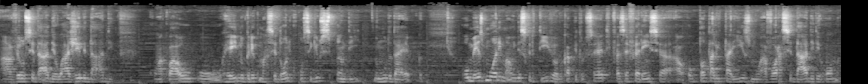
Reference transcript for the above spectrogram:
a velocidade ou a agilidade com a qual o reino grego-macedônico conseguiu se expandir no mundo da época. Ou mesmo o animal indescritível do capítulo 7, que faz referência ao totalitarismo, à voracidade de Roma.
